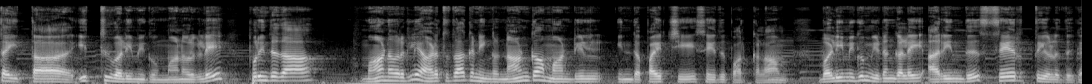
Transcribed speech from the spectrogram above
தைத்தாய் இத்து வலிமிகும் மாணவர்களே புரிந்ததா? மாணவர்களே அடுத்ததாக நீங்கள் நான்காம் ஆண்டில் இந்த பயிற்சியை செய்து பார்க்கலாம். வலிமிகும் இடங்களை அறிந்து சேர்த்து எழுதுக.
